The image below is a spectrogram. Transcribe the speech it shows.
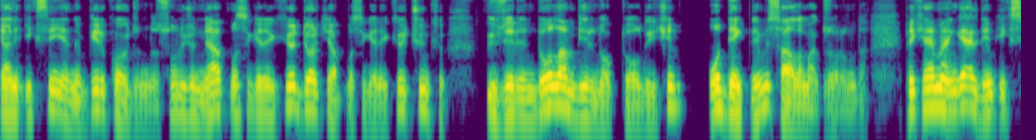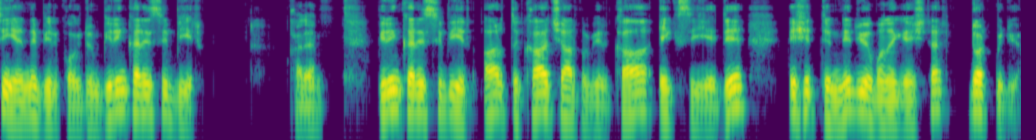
Yani x'in yerine 1 koyduğunda sonucun ne yapması gerekiyor? 4 yapması gerekiyor. Çünkü üzerinde olan bir nokta olduğu için o denklemi sağlamak zorunda. Peki hemen geldim x'in yerine 1 koydum. 1'in karesi 1. Kalem. 1'in karesi 1 artı k çarpı 1 k eksi 7 eşittir. Ne diyor bana gençler? 4 mü diyor?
